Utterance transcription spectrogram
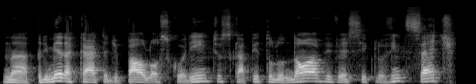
na primeira carta de Paulo aos Coríntios, capítulo 9, versículo 27.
